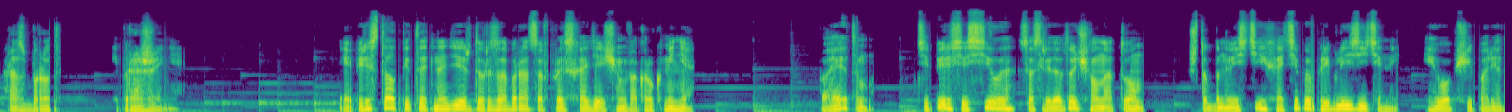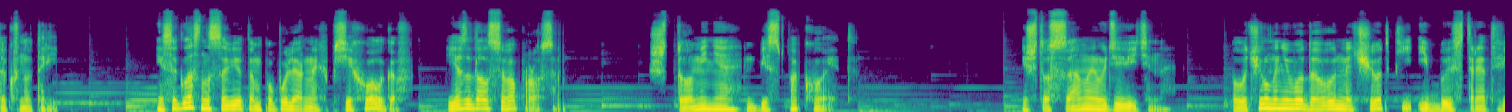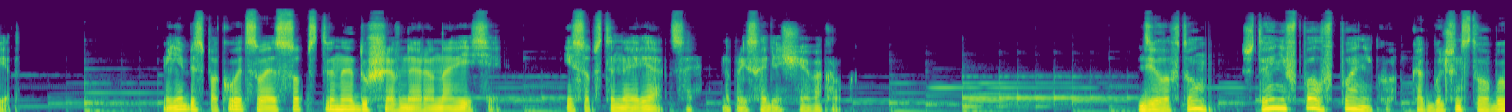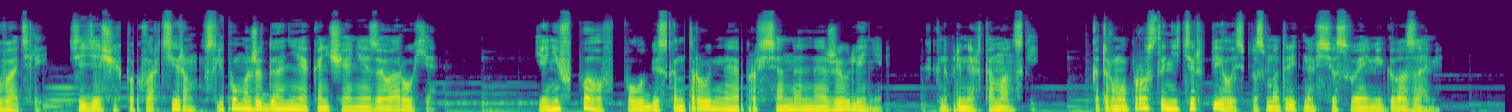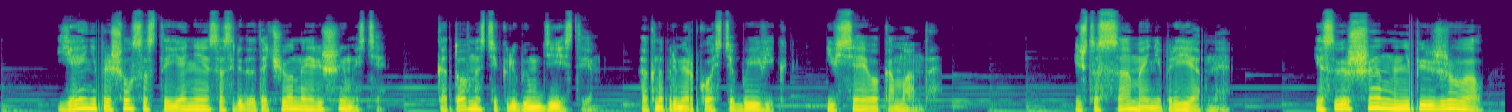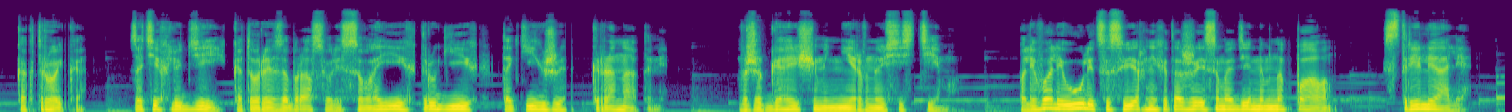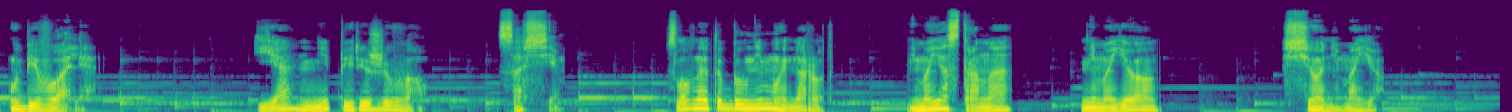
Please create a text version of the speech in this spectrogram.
разброд и брожение. Я перестал питать надежду разобраться в происходящем вокруг меня. Поэтому теперь все силы сосредоточил на том, чтобы навести хотя бы приблизительный и общий порядок внутри. И согласно советам популярных психологов, я задался вопросом, что меня беспокоит? И что самое удивительное, получил на него довольно четкий и быстрый ответ. Меня беспокоит свое собственное душевное равновесие и собственная реакция на происходящее вокруг. Дело в том, что я не впал в панику, как большинство обывателей, сидящих по квартирам в слепом ожидании окончания заварухи. Я не впал в полубесконтрольное профессиональное оживление, как, например, Таманский, которому просто не терпелось посмотреть на все своими глазами. Я и не пришел в состояние сосредоточенной решимости, готовности к любым действиям, как, например, Костя Боевик и вся его команда. И что самое неприятное, я совершенно не переживал, как тройка, за тех людей, которые забрасывали своих, других, таких же гранатами, выжигающими нервную систему. Поливали улицы с верхних этажей самодельным напалом, стреляли, убивали. Я не переживал. Совсем. Словно это был не мой народ, не моя страна, не мое... Все не мое.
